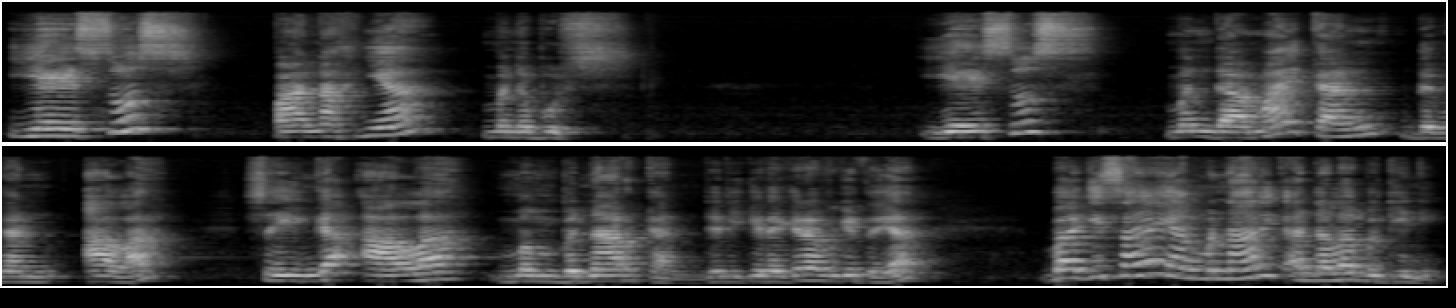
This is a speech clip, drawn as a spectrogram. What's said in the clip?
Yesus panahnya menebus. Yesus mendamaikan dengan Allah sehingga Allah membenarkan. Jadi kira-kira begitu ya. Bagi saya yang menarik adalah begini.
